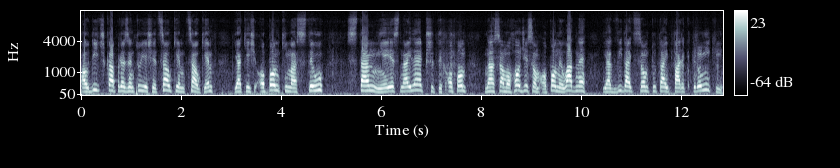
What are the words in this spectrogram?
Audiczka prezentuje się całkiem, całkiem, jakieś oponki ma z tyłu. Stan nie jest najlepszy tych opon. Na samochodzie są opony ładne. Jak widać są tutaj parktroniki.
